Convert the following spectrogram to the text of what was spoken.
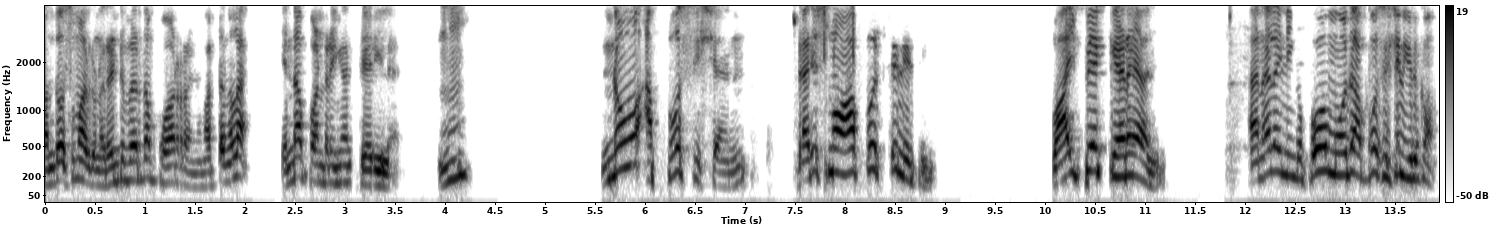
சந்தோஷமா இருக்கணும். ரெண்டு பேர் தான் போடுறாங்க. மத்தவங்களாம் என்ன பண்றீங்கன்னு தெரியல. உம் no opposition there is no opportunity வாய்ப்பே கிடையாது. அதனால நீங்க போகும்போது அப்போசிஷன் இருக்கும்.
